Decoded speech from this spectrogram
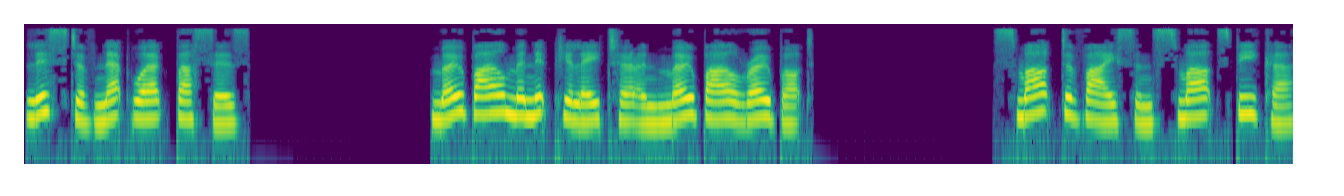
List of network buses Mobile manipulator and mobile robot Smart device and smart speaker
